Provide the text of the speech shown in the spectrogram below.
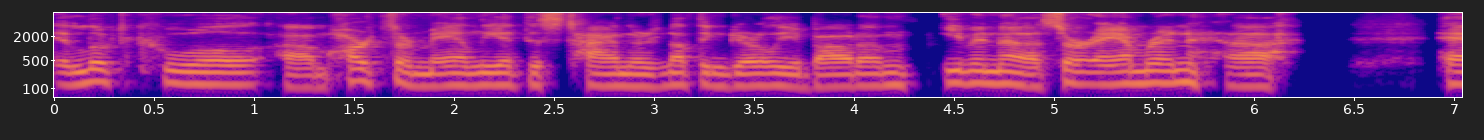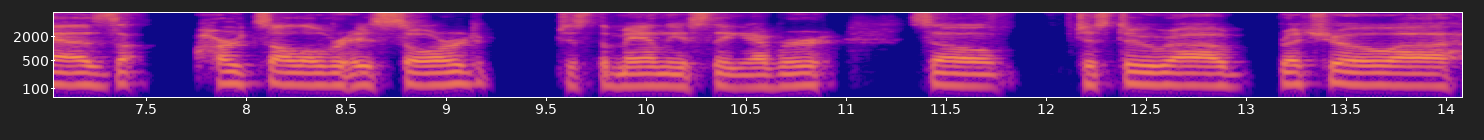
it looked cool. Um, hearts are manly at this time. There's nothing girly about them. Even uh, Sir Amron uh, has hearts all over his sword. Just the manliest thing ever. So just to uh, retro uh,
